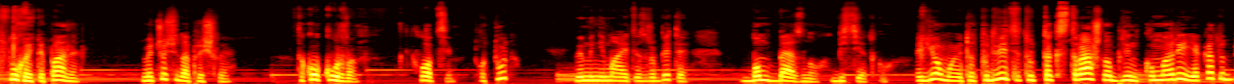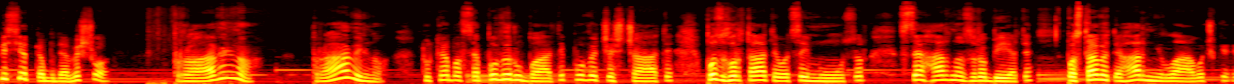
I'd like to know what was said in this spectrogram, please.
Слухайте, пане, ми чого сюди прийшли? Тако курва. Хлопці, отут ви мені маєте зробити бомбезну бесідку. Йомою, тут подивіться, тут так страшно, блін, комарі. Яка тут бесідка буде? Ви що? Правильно, правильно. Тут треба все повирубати, повичищати, позгортати оцей мусор, все гарно зробити, поставити гарні лавочки,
